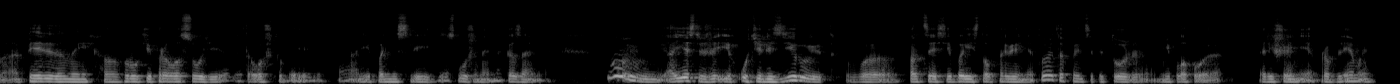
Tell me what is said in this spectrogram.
а, переданы в руки правосудия для того, чтобы они понесли заслуженное наказание. Ну, а если же их утилизируют в процессе боестолкновения, то это, в принципе, тоже неплохое решение проблемы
